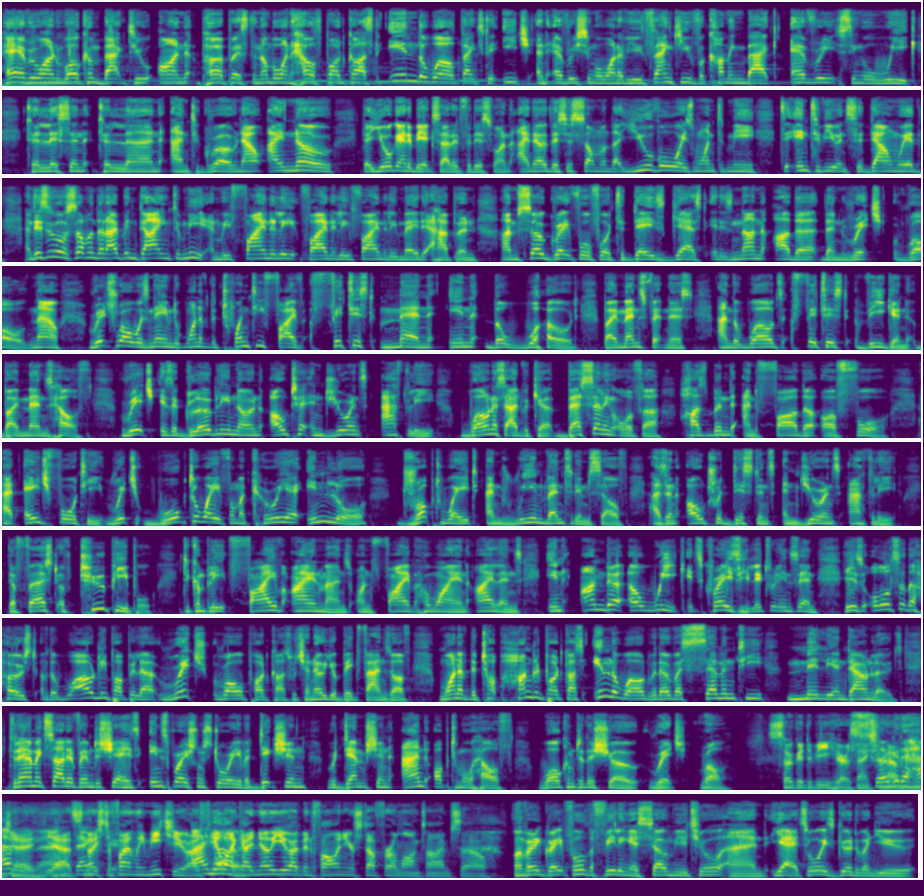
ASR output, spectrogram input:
Hey everyone, welcome back to On Purpose, the number one health podcast in the world. Thanks to each and every single one of you. Thank you for coming back every single week to listen, to learn, and to grow. Now, I know that you're going to be excited for this one. I know this is someone that you've always wanted me to interview and sit down with. And this is also someone that I've been dying to meet. And we finally, finally, finally made it happen. I'm so grateful for today's guest. It is none other than Rich Roll. Now, Rich Roll was named one of the 25 fittest men in the world by Men's Fitness and the world's fittest vegan by Men's Health. Rich is a globally known ultra endurance athlete, wellness advocate, best selling author, husband, and father of four. At age 40, Rich walked away from a career in law, dropped weight, and reinvented himself as an ultra distance endurance athlete, the first of two people to complete five Ironmans on five Hawaiian Islands in under a week. It's crazy, literally insane. He is also the host of the wildly popular Rich Roll podcast, which I know you're big fans of, one of the top 100 podcasts in the world with over 70 million downloads. Today, I'm excited for him to share his inspirational story of addiction, redemption, and optimal health. Welcome to the show, Rich Roll. So good to be here. Thanks So for good having to have me, Jay. you, man. Yeah, it's Thank nice you. to finally meet you. I, I feel know. like I know you. I've been following your stuff for a long time. So I'm very grateful. The feeling is so mutual, and yeah, it's always good when you.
